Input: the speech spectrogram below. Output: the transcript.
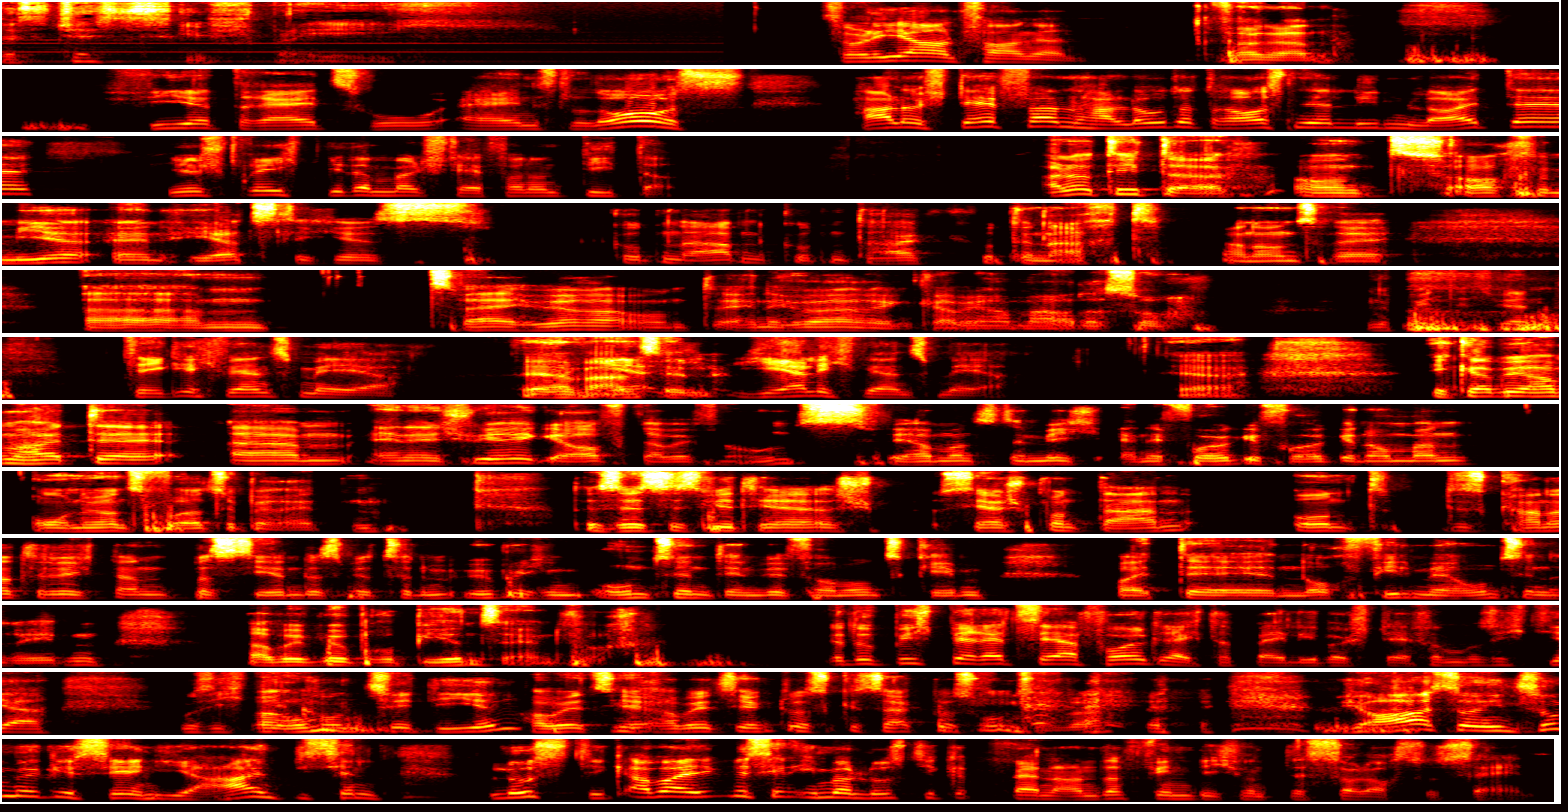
Das Jazzgespräch. Soll ich anfangen? Fang an. 4, 3, 2, 1, los! Hallo Stefan, hallo da draußen, ihr lieben Leute. Hier spricht wieder mal Stefan und Dieter. Hallo Dieter und auch von mir ein herzliches guten Abend, guten Tag, gute Nacht an unsere ähm, zwei Hörer und eine Hörerin, glaube ich, haben wir oder so. Bitte, werden, täglich werden es mehr. Ja, Wahnsinn. jährlich werden es mehr. Ja, ich glaube, wir haben heute ähm, eine schwierige Aufgabe für uns. Wir haben uns nämlich eine Folge vorgenommen, ohne uns vorzubereiten. Das heißt, es wird ja sehr spontan und das kann natürlich dann passieren, dass wir zu dem üblichen Unsinn, den wir von uns geben, heute noch viel mehr Unsinn reden. Aber wir probieren es einfach. Ja, du bist bereits sehr erfolgreich dabei, lieber Stefan, muss ich dir, muss ich dir konzedieren. Habe ich, jetzt, hab jetzt irgendwas gesagt, was Unsinn war? ja, so in Summe gesehen, ja, ein bisschen lustig. Aber wir sind immer lustig beieinander, finde ich, und das soll auch so sein.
